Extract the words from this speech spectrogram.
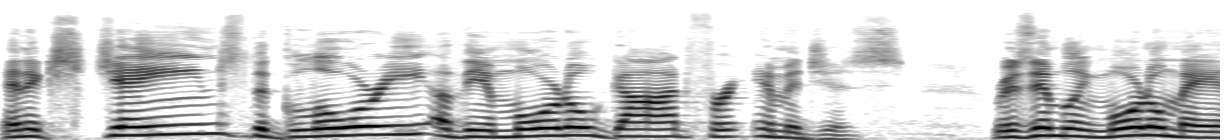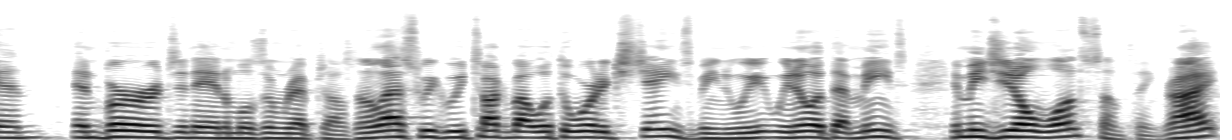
and exchange the glory of the immortal God for images resembling mortal man and birds and animals and reptiles. Now, last week we talked about what the word exchange means. We, we know what that means. It means you don't want something, right?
